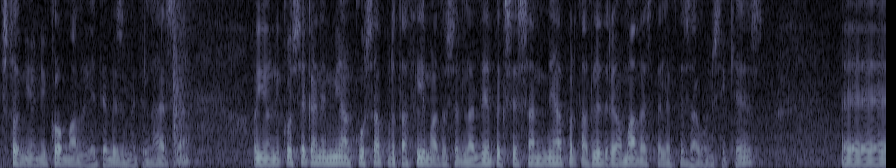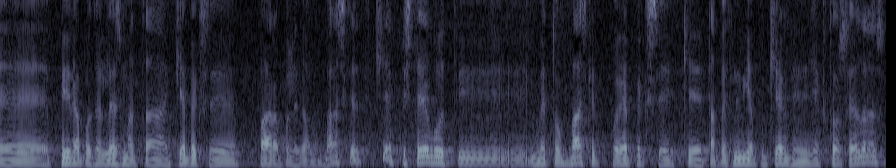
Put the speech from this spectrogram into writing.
στον Ιωνικό μάλλον, γιατί έπαιζε με τη Λάρισα, ο Ιωνικός έκανε μια κούρσα πρωταθλήματος, δηλαδή έπαιξε σαν μια πρωταθλήτρια ομάδα στις τελευταίες αγωνιστικές. Ε, πήρε αποτελέσματα και έπαιξε πάρα πολύ καλό μπάσκετ και πιστεύω ότι με το μπάσκετ που έπαιξε και τα παιχνίδια που κέρδισε εκτός έδρας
